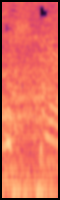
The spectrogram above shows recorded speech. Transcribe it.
Oh,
